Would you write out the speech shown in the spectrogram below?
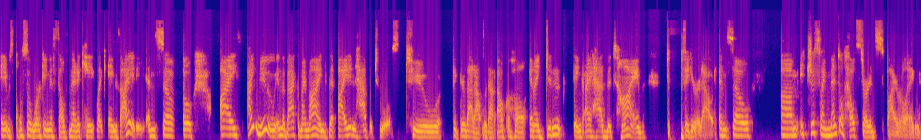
and it was also working to self-medicate like anxiety. And so I I knew in the back of my mind that I didn't have the tools to figure that out without alcohol and I didn't think I had the time to figure it out. And so um, it just my mental health started spiraling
